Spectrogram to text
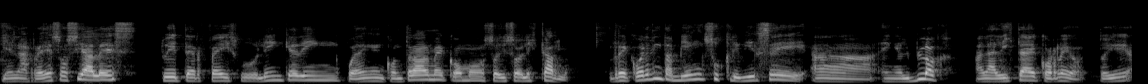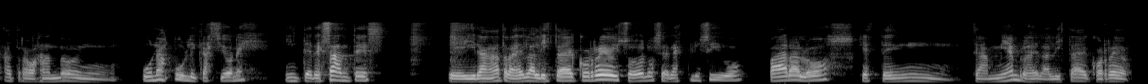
Y en las redes sociales, Twitter, Facebook, LinkedIn, pueden encontrarme como Soy Solis Carlos. Recuerden también suscribirse a, en el blog a la lista de correos. Estoy trabajando en unas publicaciones interesantes que irán a través de la lista de correo y solo será exclusivo para los que estén, sean miembros de la lista de correo.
